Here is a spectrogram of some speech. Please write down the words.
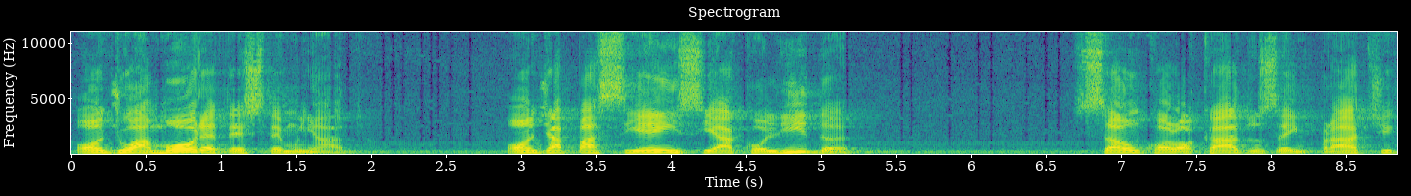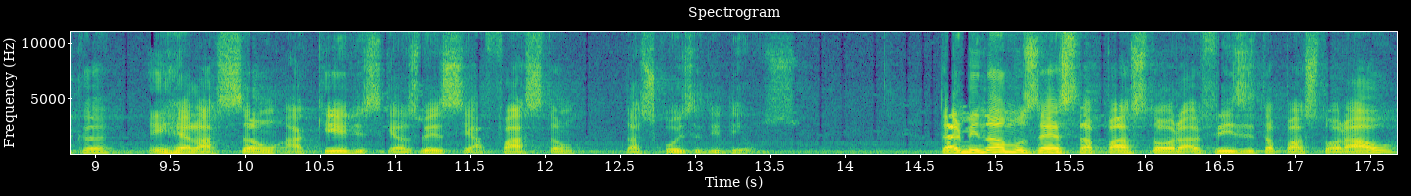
onde o amor é testemunhado, onde a paciência e a acolhida são colocados em prática em relação àqueles que às vezes se afastam das coisas de Deus. Terminamos esta pastora, visita pastoral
